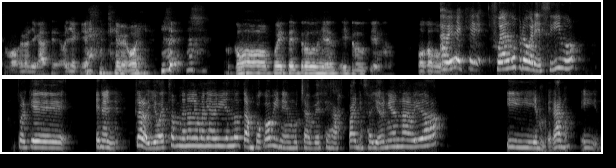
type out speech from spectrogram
supongo que no llegaste, oye, que, que me voy. ¿Cómo fuiste introduciendo? Poco a poco. A ver, es que fue algo progresivo, porque en el, claro, yo estando en Alemania viviendo tampoco vine muchas veces a España, o sea, yo venía en Navidad y en verano, y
